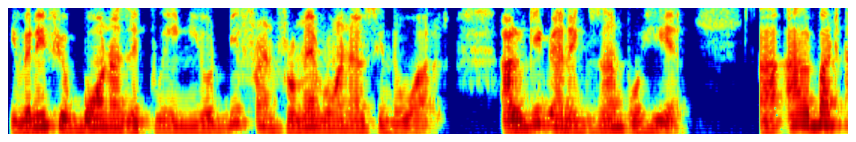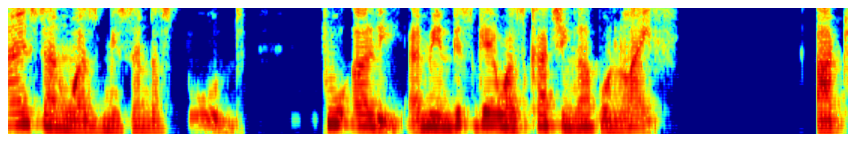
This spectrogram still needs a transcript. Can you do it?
Even if you're born as a twin, you're different from everyone else in the world. I'll give you an example here. Uh, Albert Einstein was misunderstood too early. I mean, this guy was catching up on life. At,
